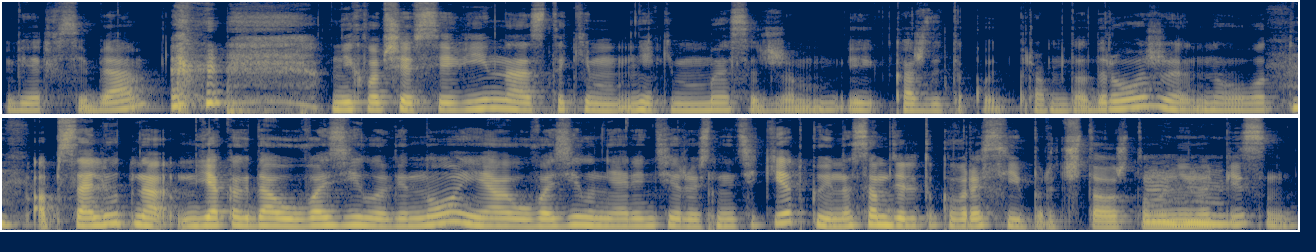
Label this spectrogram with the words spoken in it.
верь в себя. У них вообще все вина с таким неким месседжем, и каждый такой прям до дрожи, но вот абсолютно... Я когда увозила вино, я увозила, не ориентируясь на этикетку, и на самом деле только в России прочитала, что оно не написано.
